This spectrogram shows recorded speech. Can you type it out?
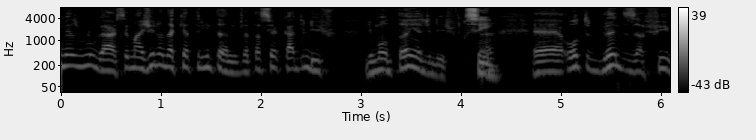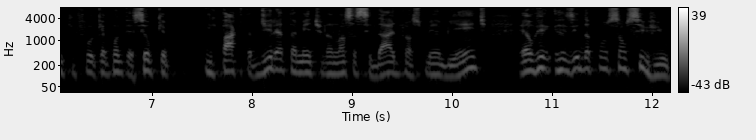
mesmo lugar. Você imagina daqui a 30 anos, a gente vai estar cercado de lixo, de montanhas de lixo. Sim. Né? É, outro grande desafio que, foi, que aconteceu, porque impacta diretamente na nossa cidade, no nosso meio ambiente, é o resíduo da construção civil.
